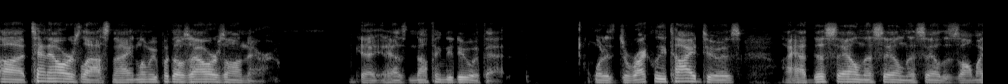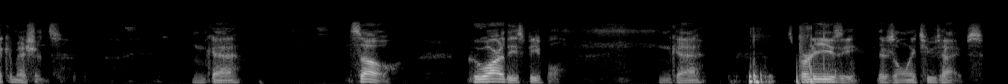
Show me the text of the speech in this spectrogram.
uh, 10 hours last night, and let me put those hours on there. Okay, it has nothing to do with that. What is directly tied to is I had this sale and this sale and this sale. This is all my commissions. Okay, so who are these people? Okay, it's pretty easy. There's only two types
